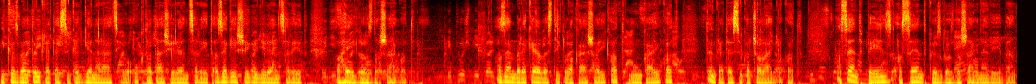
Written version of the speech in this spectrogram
miközben tönkretesszük egy generáció oktatási rendszerét, az egészségügyi rendszerét, a helyi gazdaságot. Az emberek elvesztik lakásaikat, munkájukat, tönkretesszük a családjukat. A szent pénz a szent közgazdaság nevében.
